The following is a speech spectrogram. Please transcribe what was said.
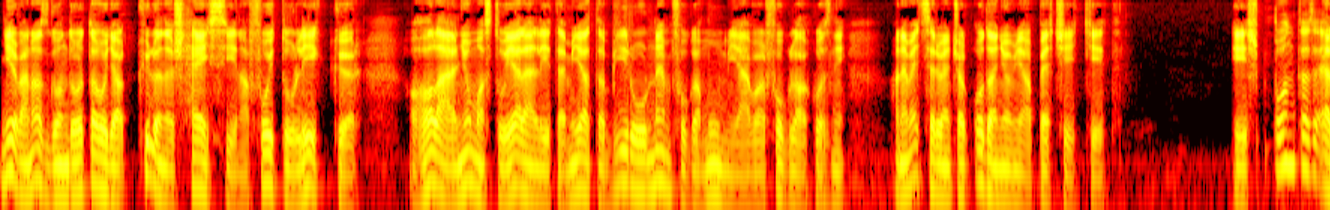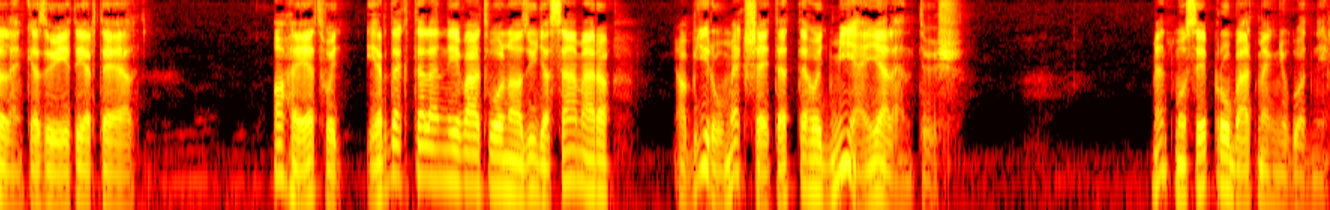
Nyilván azt gondolta, hogy a különös helyszín, a folytó légkör, a halál nyomasztó jelenléte miatt a bíró nem fog a múmiával foglalkozni, hanem egyszerűen csak oda nyomja a pecsétjét. És pont az ellenkezőjét érte el. Ahelyett, hogy érdektelenné vált volna az ügy a számára, a bíró megsejtette, hogy milyen jelentős. Mentmoszé próbált megnyugodni.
